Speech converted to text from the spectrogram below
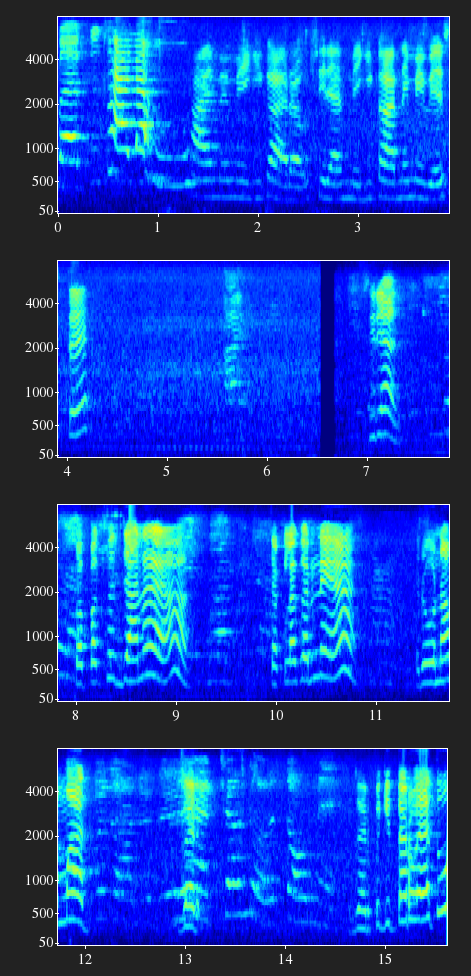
मैगी खा रहा हूँ हाय मैं मैगी खा रहा हूँ। शिऱ्यांश मैगी खाने में व्यस्त है? हाय पापा के साथ जाना है हाँ? चकला करने हैं? रोना मत। घर- घर पे कितना रोया तू?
